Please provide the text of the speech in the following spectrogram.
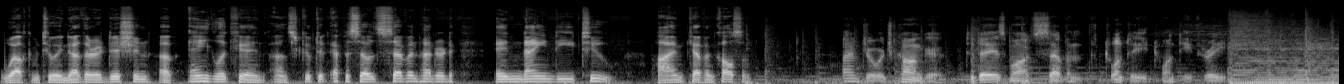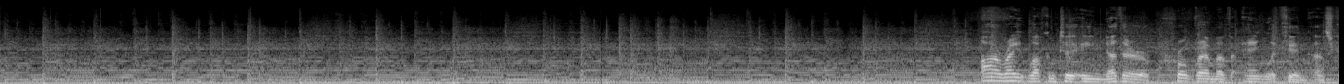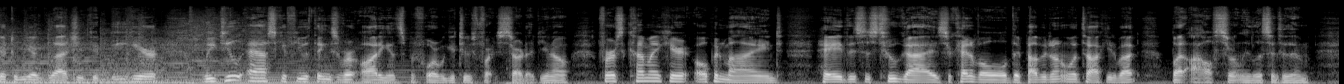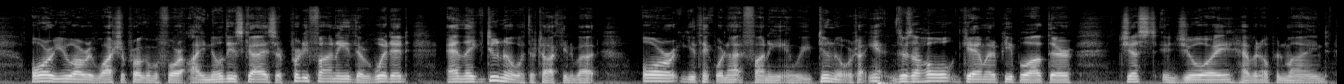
Welcome to another edition of Anglican Unscripted, episode 792. I'm Kevin Carlson. I'm George Conger. Today is March 7th, 2023. All right, welcome to another program of Anglican Unscripted. We are glad you could be here. We do ask a few things of our audience before we get too started. You know, first, come in here, open mind. Hey, this is two guys. They're kind of old. They probably don't know what they're talking about, but I'll certainly listen to them. Or you already watched the program before. I know these guys are pretty funny, they're witted, and they do know what they're talking about. Or you think we're not funny and we do know what we're talking. Yeah, there's a whole gamut of people out there just enjoy, have an open mind.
